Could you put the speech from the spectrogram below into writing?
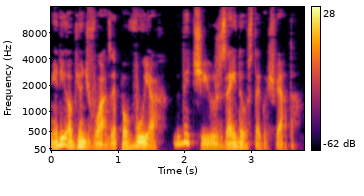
mieli objąć władzę po wujach, gdy ci już zejdą z tego świata.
